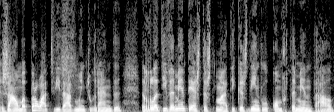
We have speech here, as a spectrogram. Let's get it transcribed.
já uma proatividade muito grande relativamente a estas temáticas de índole comportamental,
